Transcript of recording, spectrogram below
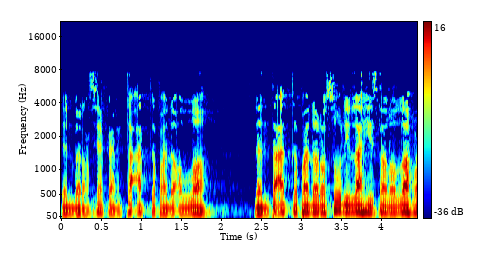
Dan barang siapa yang taat kepada Allah dan taat kepada Rasulullah sallallahu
